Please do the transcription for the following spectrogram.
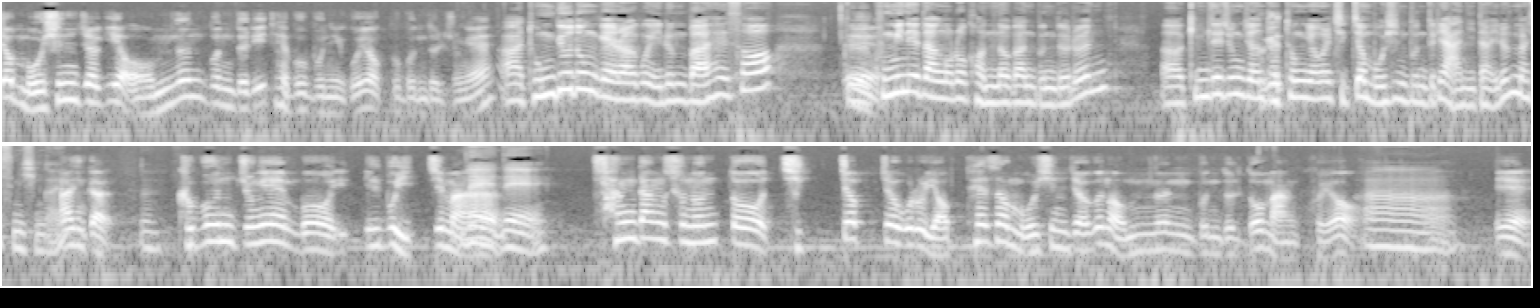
접 모신 적이 없는 분들이 대부분이고요, 그분들 중에. 아, 동교동계라고 이른바 해서 그 예. 국민의당으로 건너간 분들은 어, 김대중 전 그게- 대통령을 직접 모신 분들이 아니다. 이런 말씀이신가요? 아니, 그러니까, 음. 그분 중에 뭐, 일부 있지만, 네, 네. 상당수는 또 직접적으로 옆에서 모신 적은 없는 분들도 많고요. 아, 예.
